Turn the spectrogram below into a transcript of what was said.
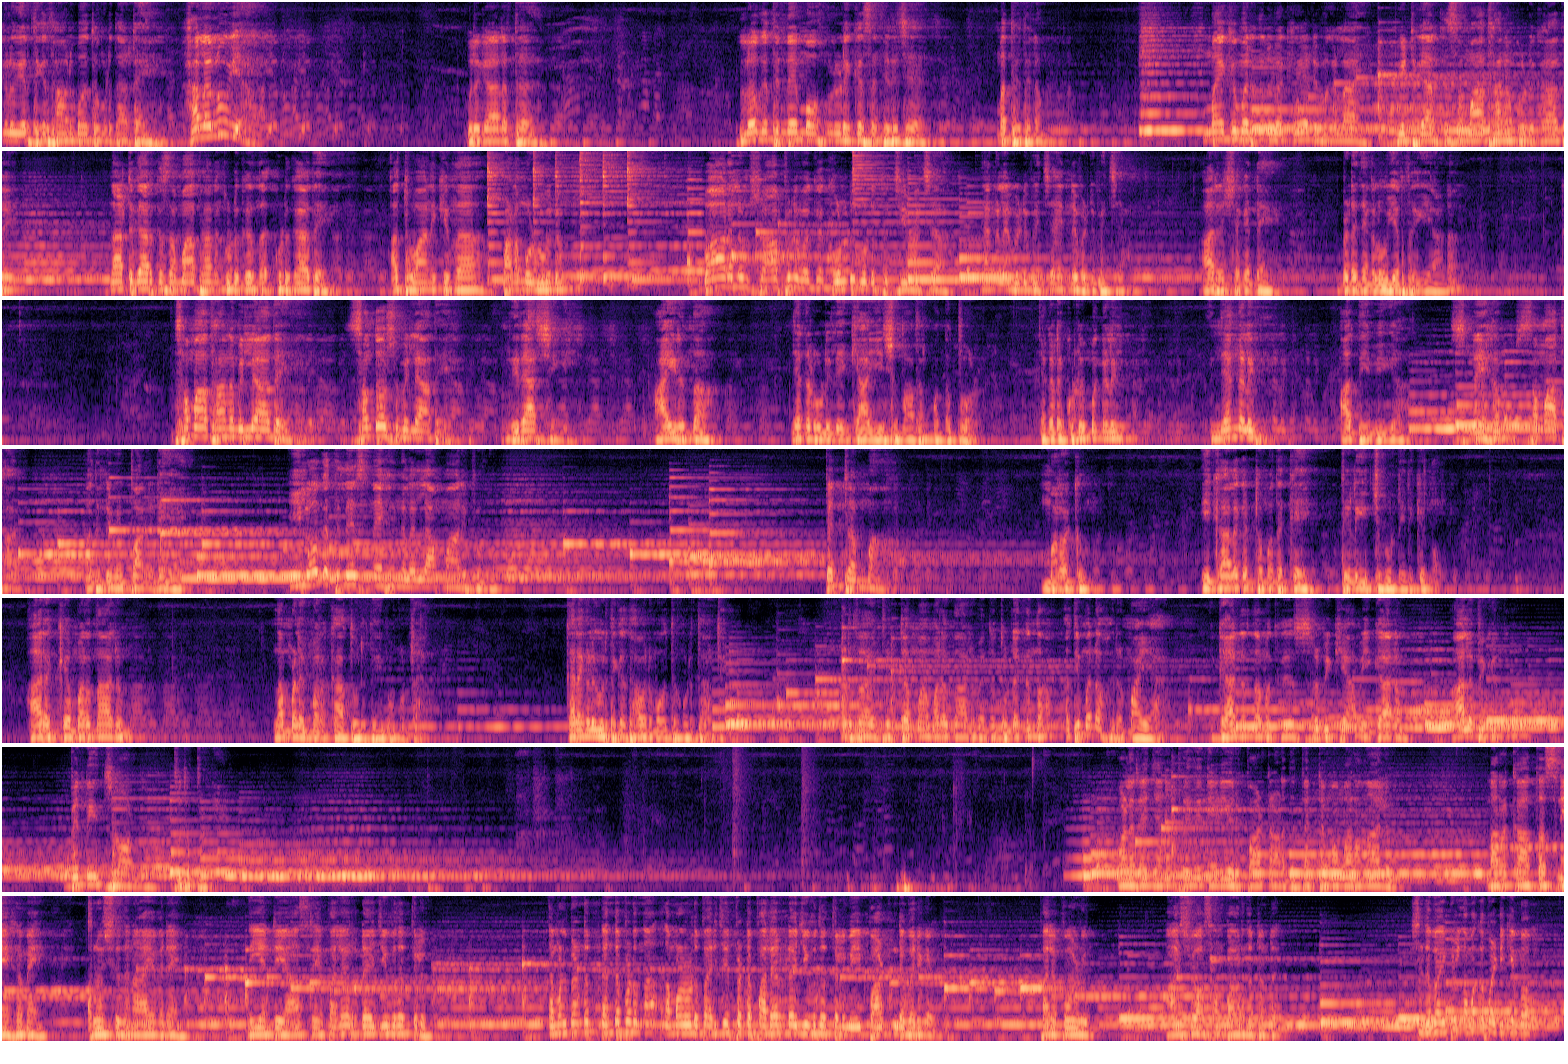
കരങ്ങൾ ഉയർത്തി കർത്താവിന് അനുഭവത്തും കൊടുത്താട്ടെ. ഹലലൂയ ഒരു കാലത്ത് ലോകത്തിന്റെ മോഹങ്ങളുടെയൊക്കെ സഞ്ചരിച്ച് മധ്യത്തിനും മയക്കുമരുന്നിനുമൊക്കെ അടിമകളായി വീട്ടുകാർക്ക് സമാധാനം കൊടുക്കാതെ നാട്ടുകാർക്ക് സമാധാനം കൊടുക്കുന്ന കൊടുക്കാതെ അധ്വാനിക്കുന്ന പണം മുഴുവനും ബാറിലും ഷാപ്പിലും ഒക്കെ കൊണ്ടുകൊടുത്ത് ജീവിച്ച ഞങ്ങളെ വിടുവിച്ച എന്നെ വിടുവിച്ച ആ രക്ഷകനെ ഇവിടെ ഞങ്ങൾ ഉയർത്തുകയാണ്. സമാധാനമില്ലാതെ സന്തോഷമില്ലാതെ നിരാശയിൽ ആയിരുന്ന ഞങ്ങളുടെ ഉള്ളിലേക്ക് ആ യേശുനാഥൻ വന്നപ്പോൾ ഞങ്ങളുടെ കുടുംബങ്ങളിൽ ഞങ്ങളിൽ ആ സ്നേഹം സമാധാനം അതിന്റെ വിൽപ്പാനിടയായി ഈ ലോകത്തിലെ സ്നേഹങ്ങളെല്ലാം മാറിപ്പോകും. പെറ്റമ്മ മറക്കും. ഈ കാലഘട്ടം അതൊക്കെ തെളിയിച്ചു കൊണ്ടിരിക്കുന്നു ആരൊക്കെ മറന്നാലും നമ്മളെ മറക്കാത്തൊരു ദൈവമുണ്ട്. കരങ്ങളെ ഉയർത്തി കഥാവിന് മുഖത്വം കൊടുത്താട്ടെ. അടുത്തതായി പെറ്റമ്മ മറന്നാലും എന്ന് തുടങ്ങുന്ന അതിമനോഹരമായ ഗാനം നമുക്ക് ശ്രമിക്കാം. ഈ ഗാനം ആലപിക്കുന്നു. ബെന്നി ജോൺ പുതുപ്പള്ളി. വളരെ ജനപ്രീതി നേടിയ ഒരു പാട്ടാണിത്. പറ്റമ്മ മറന്നാലും മറക്കാത്ത സ്നേഹമേ ക്രൂശിതനായവനെ നീ എന്റെ ആശ്രയം. പലരുടെ ജീവിതത്തിലും നമ്മൾ ബന്ധ- ബന്ധപ്പെടുന്ന നമ്മളോട് പരിചയപ്പെട്ട പലരുടെ ജീവിതത്തിലും ഈ പാട്ടിന്റെ വരികൾ പലപ്പോഴും ആശ്വാസം പകർന്നിട്ടുണ്ട്. വിശുദ്ധ ബൈബിൾ നമുക്ക് പഠിക്കുമ്പോൾ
